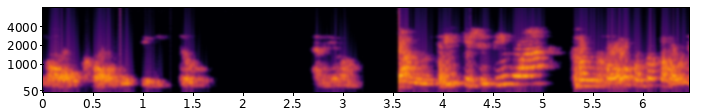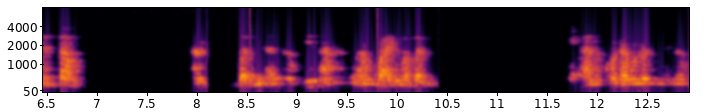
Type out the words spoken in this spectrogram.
ngộ khổ mới chịu tu. Anh hiểu không? Cần thiết cho sự tiến hóa, không khổ không có cơ hội thức tâm. Anh bệnh anh không biết ăn ăn bậy mà bệnh anh có đau lưng đâu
